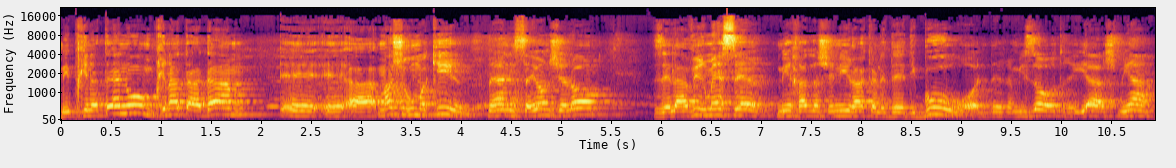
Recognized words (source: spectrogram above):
מבחינתנו, מבחינת האדם, אה, אה, מה שהוא מכיר מהניסיון שלו, זה להעביר מסר מאחד לשני רק על ידי דיבור או על ידי רמיזות, ראייה, שמיעה,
